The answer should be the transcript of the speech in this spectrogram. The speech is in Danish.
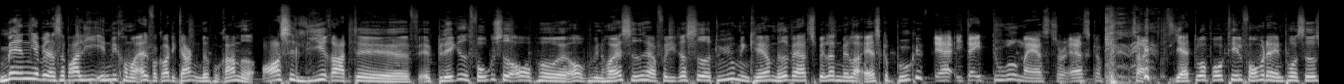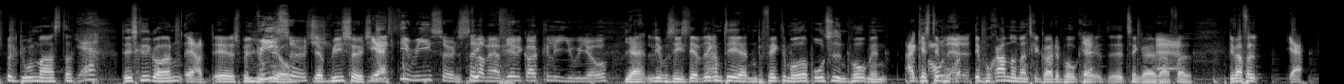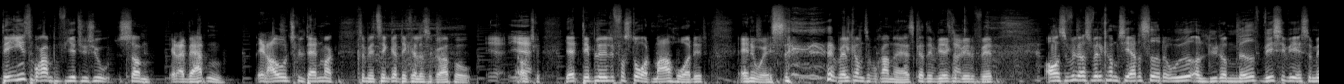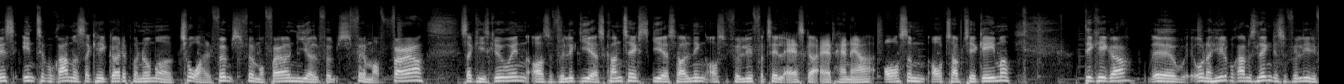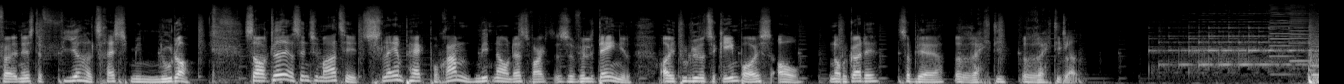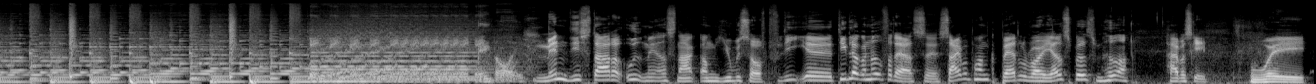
Men jeg vil altså bare lige, inden vi kommer alt for godt i gang med programmet, også lige ret øh, blikket fokuset over på, øh, over på min højre side her, fordi der sidder du jo, min kære medvært, spilleranmelder Asger Bukke. Ja, i dag Duel Master Asger. Tak. Ja, du har brugt hele formiddagen på at sidde og spille Duel Master. ja, Det er skide godt. Ja, øh, spille Yu-Gi-Oh! Research. Ja, research. Ja, rigtig research, selvom jeg virkelig godt kan lide Yu-Gi-Oh! ja, lige præcis. Jeg ved ikke, om det er den perfekte måde at bruge tiden på, men I guess, er, det er det. det er programmet, man skal gøre det på, kan, ja. tænker jeg i Ja. hvert fald. Det er i hvert fald, ja, det eneste program på 24 som, eller i verden, eller undskyld Danmark, som jeg tænker, det kan lade sig gøre på. Ja, ja. Undskyld. ja det blev lidt for stort meget hurtigt. Anyways, velkommen til programmet, Asger. Det er virkelig, Tak. virkelig fedt. Og selvfølgelig også velkommen til jer, der sidder derude og lytter med. Hvis I vil sms ind til programmet, så kan I gøre det på nummer 92 45 99 45. Så kan I skrive ind og selvfølgelig give os kontekst, give os holdning og selvfølgelig fortælle Asger, at han er awesome og top tier gamer. Det kan I gøre øh, under hele programmets længde, selvfølgelig de før- næste 54 minutter. Så glæder jeg sindssygt meget til et slam pack program. Mit navn er faktisk selvfølgelig Daniel, og du lytter til Gameboys, og når du gør det, så bliver jeg rigtig, rigtig glad. Men vi starter ud med at snakke om Ubisoft, fordi øh, de lukker ned for deres øh, Cyberpunk Battle Royale-spil, som hedder Hyperscape. Wait.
